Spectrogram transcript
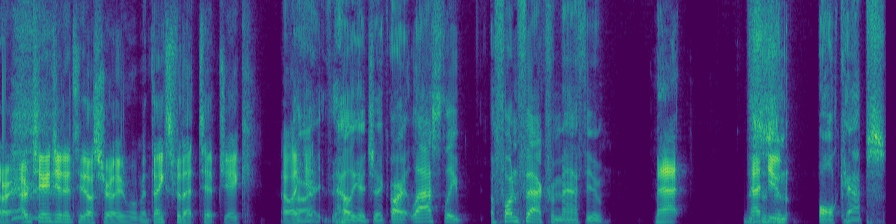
All right, I'm changing it to the Australian woman. Thanks for that tip, Jake. I like all it. right hell yeah jake all right lastly a fun fact from matthew Matt. This Matthew. is in all caps.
